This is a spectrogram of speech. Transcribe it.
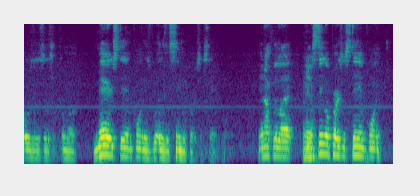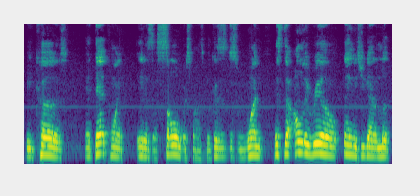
pose this as, from a marriage standpoint as well as a single person standpoint. And I feel like from Yeah. a single person standpoint, because at that point it is a sole responsibility because it's just one. It's the only real thing that you got to look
